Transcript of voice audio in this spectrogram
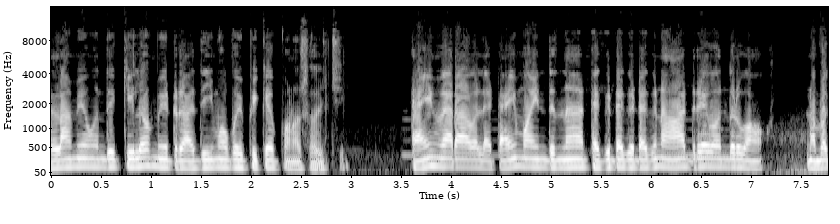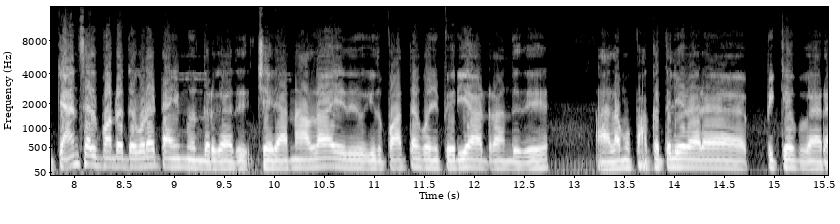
எல்லாமே வந்து கிலோமீட்டர் அதிகமாக போய் பிக்கப் பண்ண சொல்லிச்சு. டைம் வேற ஆகல. டைம் வாங்கிட்டுருந்தா டக்கு டக்கு டக்குன்னு ஆர்டரே வந்துருவோம் நம்ம கேன்சல் பண்ணுறத கூட டைம் வந்திருக்காது. சரி அதனால தான் இது இது பார்த்தா கொஞ்சம் பெரிய ஆர்டராக இருந்தது. அது இல்லாமல் பக்கத்துலேயே வேற பிக்கப் வேற.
